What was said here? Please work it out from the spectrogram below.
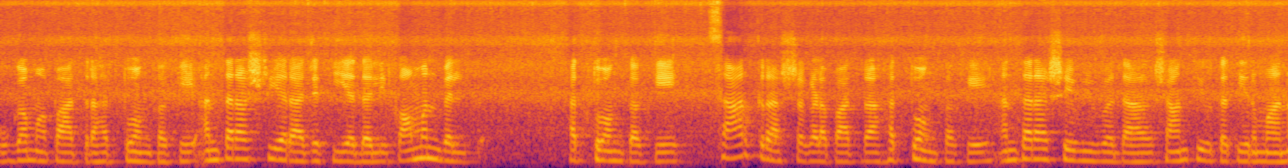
ಉಗಮ ಪಾತ್ರ ಹತ್ತು ಅಂಕಕ್ಕೆ, ಅಂತಾರಾಷ್ಟ್ರೀಯ ರಾಜಕೀಯದಲ್ಲಿ ಕಾಮನ್ವೆಲ್ತ್ ಹತ್ತು ಅಂಕಕ್ಕೆ, ಸಾರ್ಕ್ ರಾಷ್ಟ್ರಗಳ ಪಾತ್ರ ಹತ್ತು ಅಂಕಕ್ಕೆ, ಅಂತಾರಾಷ್ಟ್ರೀಯ ವಿವಾದ ಶಾಂತಿಯುತ ತೀರ್ಮಾನ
